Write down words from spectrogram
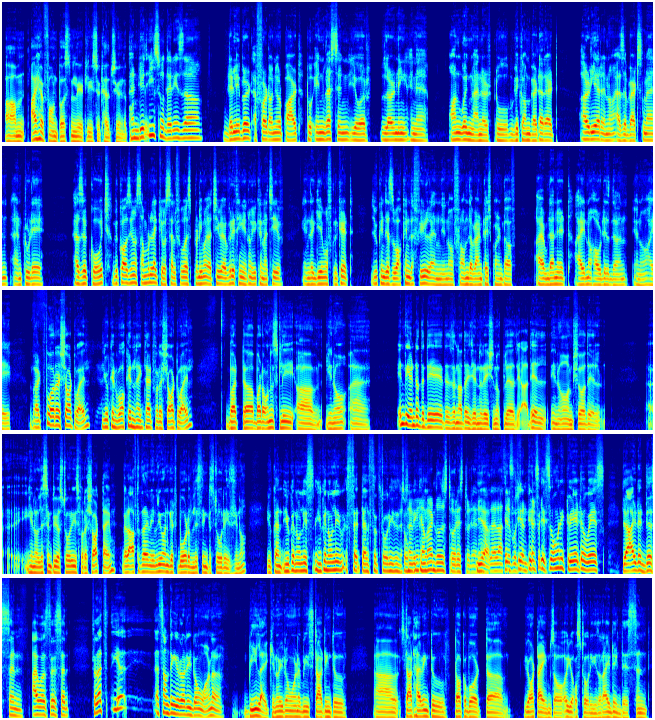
um, I have found personally, at least, it helps you in the. And do you think so? There is a deliberate effort on your part to invest in your learning in a ongoing manner to become better at earlier, you know, as a batsman and today as a coach. Because you know, someone like yourself who has pretty much achieved everything you know you can achieve in the game of cricket, you can just walk in the field and you know from the vantage point of I have done it, I know how it is done. You know, I but for a short while, you can walk in like that for a short while. But uh, but honestly, um, you know, uh, in the end of the day, there's another generation of players. Yeah, they'll you know, I'm sure they'll. Uh, you know, listen to your stories for a short time, but after that, everyone gets bored of listening to stories. You know, you can you can only you can only set, tell the stories in so, so many. we those stories today. Yeah, I'll ask you a it's, it's, it's so many creative ways. Yeah, I did this and I was this and so that's yeah, that's something you really don't want to be like. You know, you don't want to be starting to uh, start having to talk about uh, your times or, or your stories or I did this and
